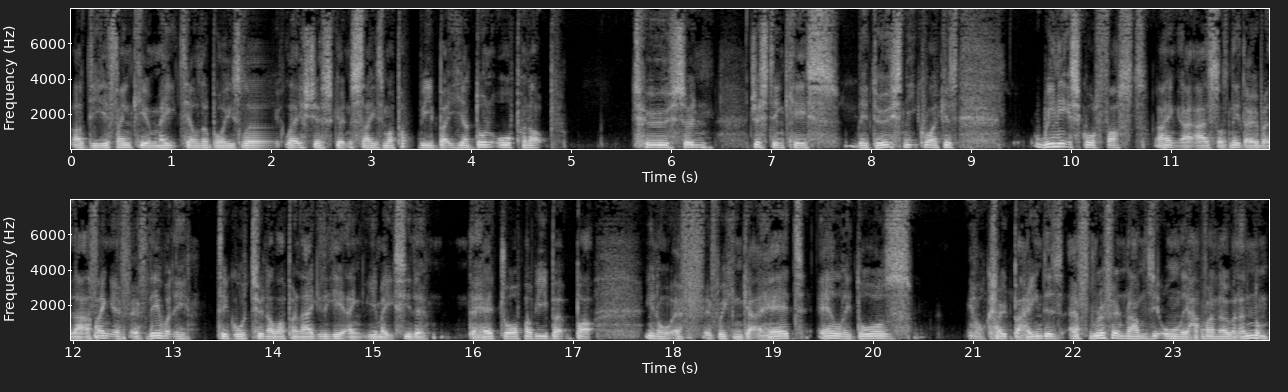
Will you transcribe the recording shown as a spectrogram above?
or do you think you might tell the boys, look, let's just go and size them up a wee bit here. Don't open up too soon, just in case they do sneak one. Because we need to score first. I think there's no doubt about that. I think if, if they were to, to go 2 0 up and aggregate, I think you might see the, the head drop a wee bit. But, you know, if, if we can get ahead, early doors, you know, crowd behind us, if Roofe and Ramsey only have an hour in them,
